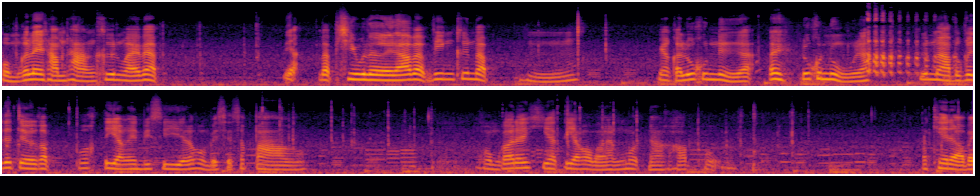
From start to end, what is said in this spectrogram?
ผมก็เลยทำทางขึ้นไว้แบบ เนี่ยแบบชิลเลยนะแบบวิ่งขึ้นแบบหืมอย่างกับลูกคุณหนูอะเอ้ยลูกคุณหนูนะขึ้นมาปุ๊บก็จะเจอกับพวกเตียง NPC แล้วผมไปเซตสปาวผมก็ได้เคลียร์เตียงออกมาทั้งหมดนะครับผมโอเคเดี๋ยวไป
